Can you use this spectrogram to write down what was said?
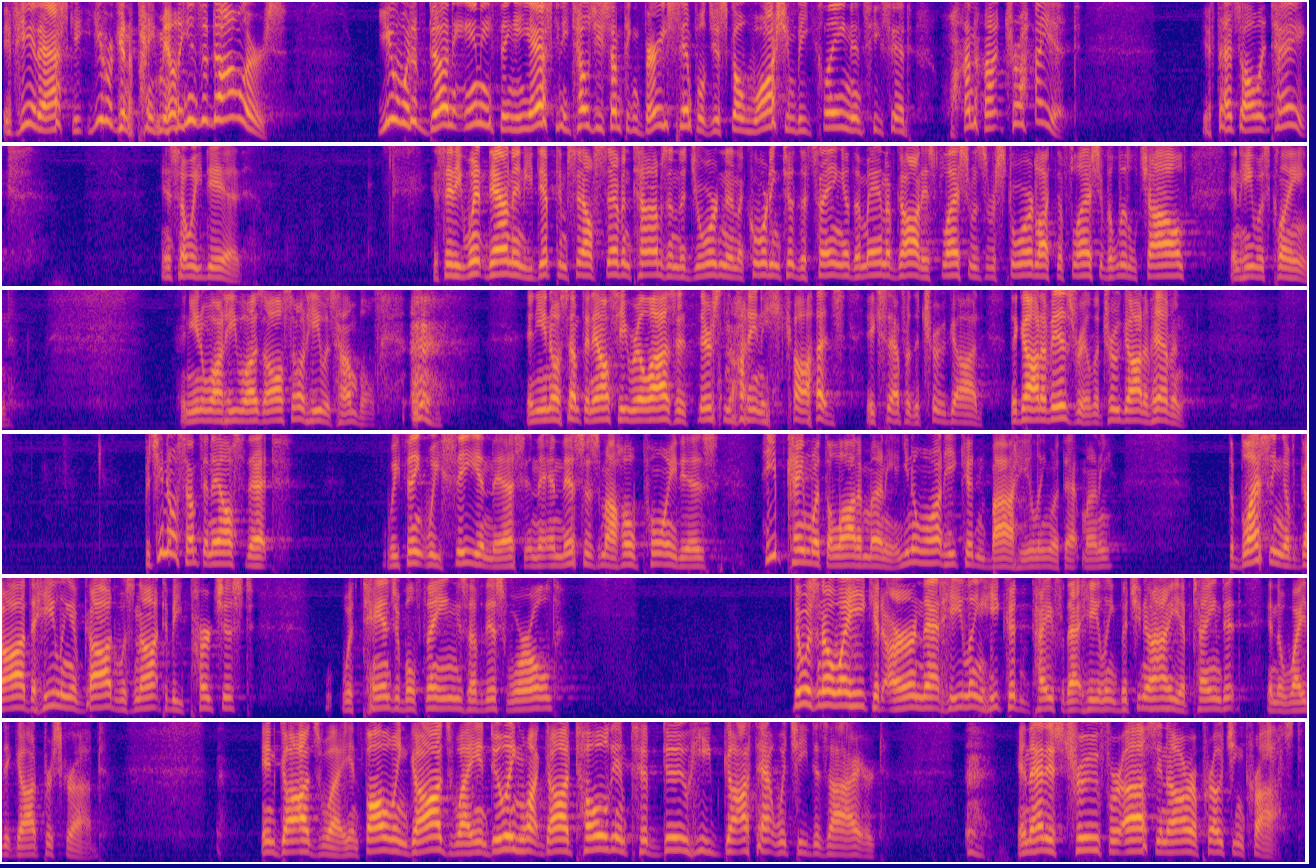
If he had asked you, you were going to pay millions of dollars. You would have done anything he asked, and he tells you something very simple just go wash and be clean. And he said, Why not try it? If that's all it takes. And so he did. It said he went down and he dipped himself seven times in the Jordan, and according to the saying of the man of God, his flesh was restored like the flesh of a little child, and he was clean. And you know what he was also? He was humbled. and you know something else? He realized that there's not any gods except for the true God, the God of Israel, the true God of heaven. But you know something else that we think we see in this, and, and this is my whole point is he came with a lot of money. And you know what? He couldn't buy healing with that money. The blessing of God, the healing of God, was not to be purchased with tangible things of this world. There was no way he could earn that healing. He couldn't pay for that healing. But you know how he obtained it? In the way that God prescribed. In God's way, in following God's way, in doing what God told him to do, he got that which he desired. And that is true for us in our approaching Christ.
